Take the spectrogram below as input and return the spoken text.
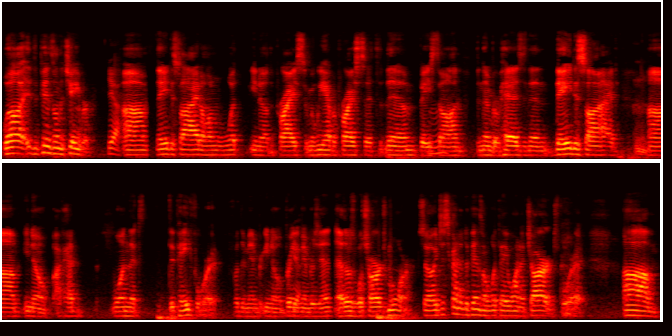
Well, it depends on the chamber. Yeah. Um, they decide on what you know the price. I mean, we have a price set to them based Mhm. on the number of heads, and then they decide. Um, you know, I've had one that's they paid for it for the member. You know, bringing Yeah. members in. Others will charge more. So it just kind of depends on what they want to charge for it. Um,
